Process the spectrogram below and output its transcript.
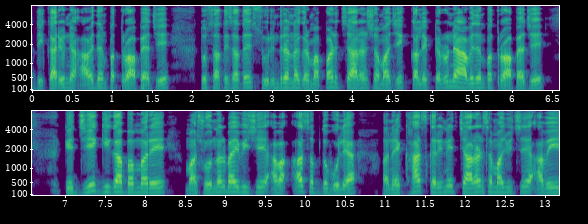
અધિકારીઓને આવેદનપત્રો આપ્યા છે. તો સાથે સાથે સુરેન્દ્રનગરમાં પણ ચારણ સમાજે કલેક્ટરોને આવેદનપત્રો આપ્યા છે કે જે ગીગા ભમ્મરે માં સોનલબાઈ વિશે આવા અશબ્દો બોલ્યા અને ખાસ કરીને ચારણ સમાજ વિશે આવી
